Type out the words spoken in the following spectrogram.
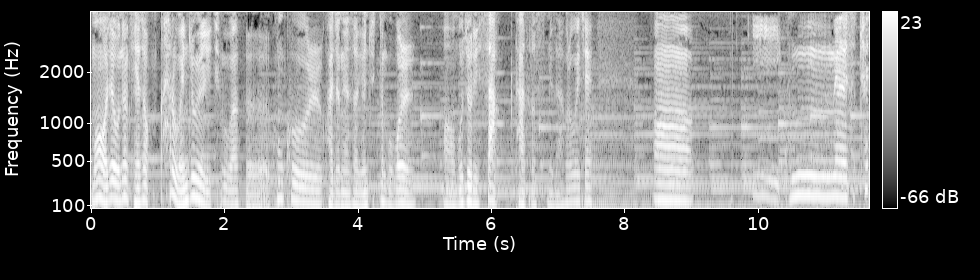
뭐 어제 오늘 계속 하루 왼종일 이 친구가 그 콩쿨 과정에서 연주했던 곡을 어, 모조리 싹 다 들었습니다. 그리고 이제, 어, 이 국내에서 최,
